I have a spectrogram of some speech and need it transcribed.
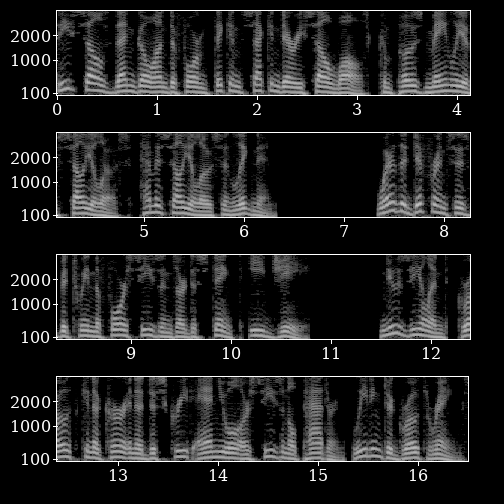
These cells then go on to form thickened secondary cell walls, composed mainly of cellulose, hemicellulose and lignin. Where the differences between the four seasons are distinct, e.g. New Zealand, growth can occur in a discrete annual or seasonal pattern, leading to growth rings.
